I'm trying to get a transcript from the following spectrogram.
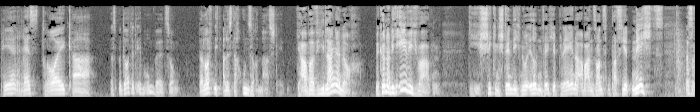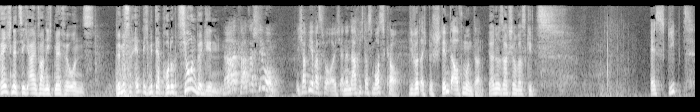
Perestroika. Das bedeutet eben Umwälzung. Da läuft nicht alles nach unseren Maßstäben. Ja, aber wie lange noch? Wir können doch nicht ewig warten. Die schicken ständig nur irgendwelche Pläne, aber ansonsten passiert nichts. Das rechnet sich einfach nicht mehr für uns. Wir müssen endlich mit der Produktion beginnen. Na, Kater Stimmung. Ich habe hier was für euch, eine Nachricht aus Moskau. Die wird euch bestimmt aufmuntern. Ja, nur sag schon, was gibt's? Es gibt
